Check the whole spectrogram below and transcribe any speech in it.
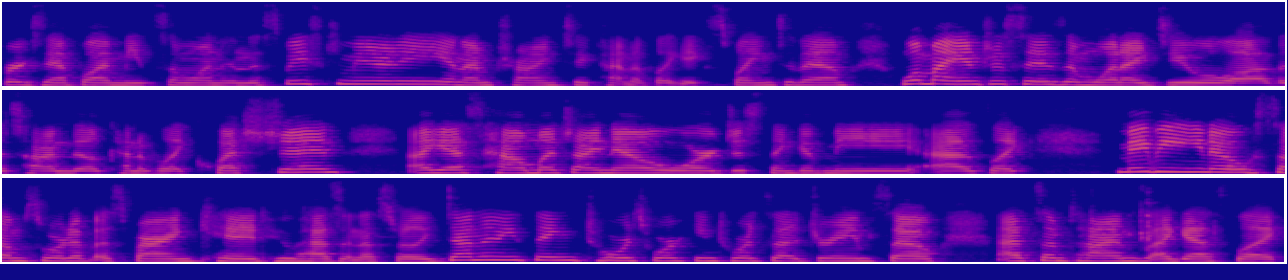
for example, I meet someone in the space community and I'm trying to kind of like explain to them what my interest is and what I do, a lot of the time they'll kind of like question, I guess, how much I know or just think of me as like, maybe you know some sort of aspiring kid who hasn't necessarily done anything towards working towards that dream. So at sometimes i guess like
